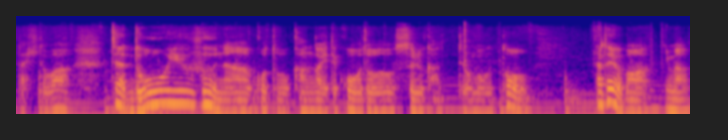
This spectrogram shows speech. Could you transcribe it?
た人はじゃあどういうふうなことを考えて行動するかって思うと例えば今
